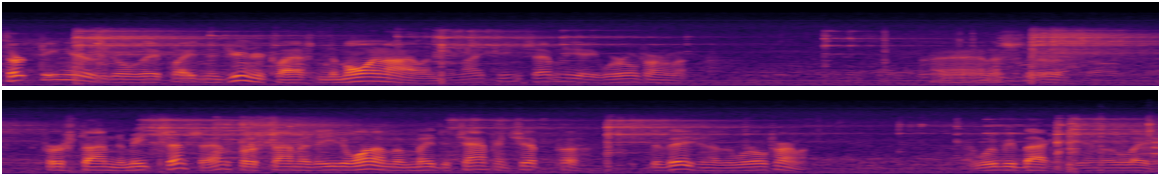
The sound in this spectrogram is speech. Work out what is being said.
13 years ago they played in the junior class in Des Moines, in the 1978 World Tournament. And this is their first time to meet since then. First time that either one of them have made the championship uh, division of the World Tournament. We'll be back again a little later.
